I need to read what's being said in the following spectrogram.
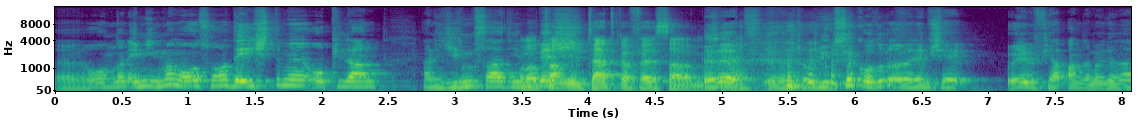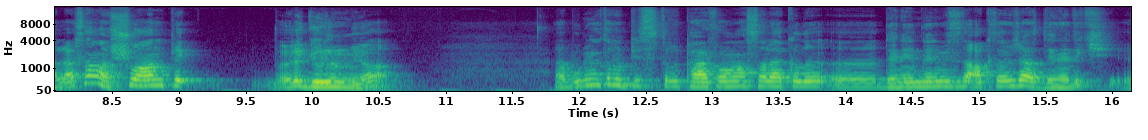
E, ondan eminim ama o sonra değişti mi o plan? Yani 20 saat O da 25 tam internet kafe hesabıymış. Evet, e, çok yüksek olur öyle bir şey, öyle bir fiyatlandırmaya dönerlerse ama şu an pek öyle görünmüyor. Ya bunun tabii biz tabii performansla alakalı e, deneyimlerimizi de aktaracağız, denedik. E,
